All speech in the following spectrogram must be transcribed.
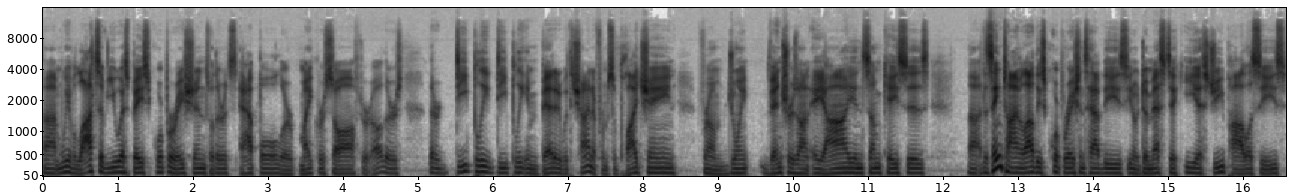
Um, we have lots of US based corporations, whether it's Apple or Microsoft or others, that are deeply, deeply embedded with China from supply chain, from joint ventures on AI in some cases. Uh, at the same time, a lot of these corporations have these, you know, domestic ESG policies.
